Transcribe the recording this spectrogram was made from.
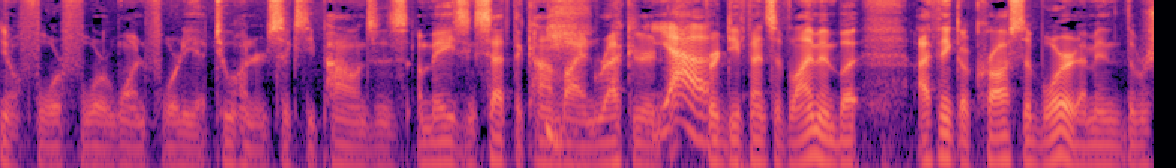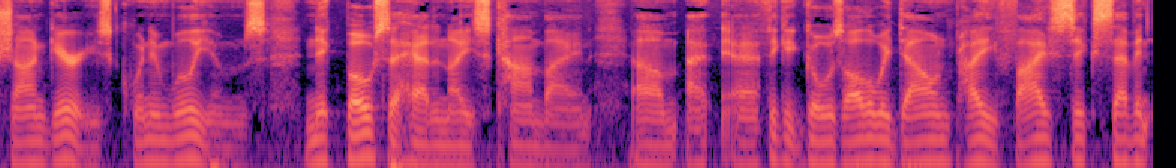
you know four four one forty at two hundred sixty pounds is amazing. Set the combine record yeah. for defensive linemen. But I think across the board, I mean, the Rashan Garys, Quinnen Williams, Nick Bosa had a nice combine. Um, I, I think it goes all the way down, probably five, six, seven,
